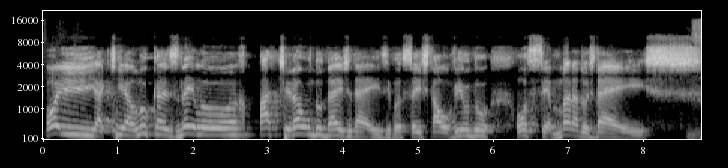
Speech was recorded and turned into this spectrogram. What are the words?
Oi, aqui é o Lucas Naylor, patirão do 10 de 10, e você está ouvindo o Semana dos 10.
